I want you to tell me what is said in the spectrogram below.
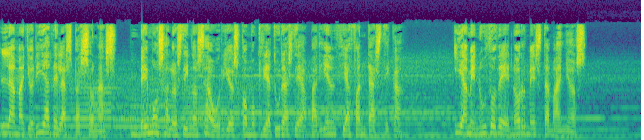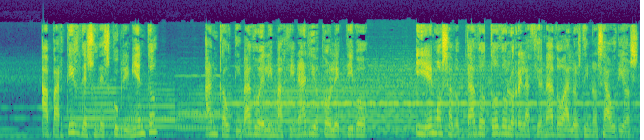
La mayoría de las personas, vemos a los dinosaurios como criaturas de apariencia fantástica. Y a menudo de enormes tamaños. A partir de su descubrimiento, han cautivado el imaginario colectivo, y hemos adoptado todo lo relacionado a los dinosaurios,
